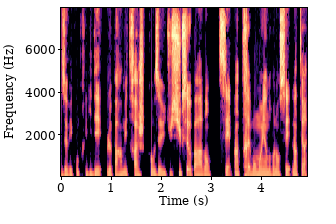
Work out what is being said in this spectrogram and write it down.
vous avez compris l'idée. Le paramétrage, quand vous avez eu du succès auparavant, c'est un très bon moyen de relancer l'intérêt.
